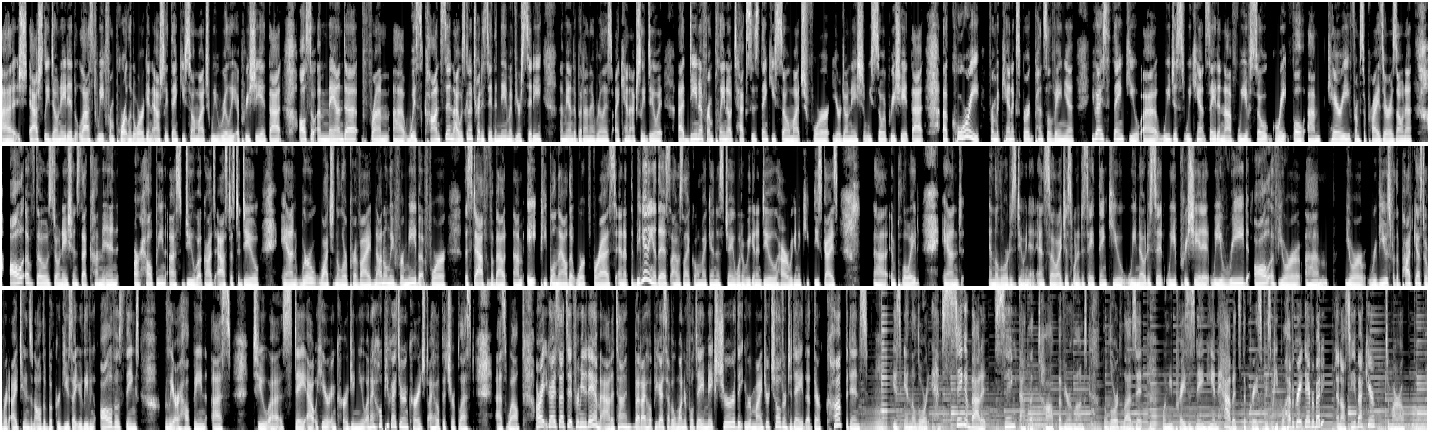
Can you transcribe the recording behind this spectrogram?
Uh, Ashley donated last week from Portland, Oregon. Ashley, thank you so much. We really appreciate that. Also, Amanda from uh, Wisconsin. I was going to try to say the name of your city, Amanda, but then I realized I can't actually do it. Uh, Dina from Plano, Texas. Thank you so much for your donation. We so appreciate that. Uh, Corey from Mechanicsburg, Pennsylvania. You guys, thank you. Uh, we just, we can't say it enough. We are so grateful um, Carrie from Surprise, Arizona. All of those donations that come in are helping us do what God's asked us to do. And we're watching the Lord provide not only for me, but for the staff of about um, eight people now that work for us. And at the beginning of this, I was like, oh my goodness, Jay, what are we going to do? How are we going to keep these guys uh, employed? And and the Lord is doing it. And so I just wanted to say thank you. We notice it. We appreciate it. We read all of your um, your reviews for the podcast over at iTunes and all the book reviews that you're leaving. All of those things really are helping us to uh, stay out here encouraging you. And I hope you guys are encouraged. I hope that you're blessed as well. All right, you guys, that's it for me today. I'm out of time, but I hope you guys have a wonderful day. Make sure that you remind your children today that their confidence is in the Lord and sing about it. Sing at the top of your lungs. The Lord loves it when we praise his name. He inhabits the praise of his people. Have a great day, everybody, and I'll see you back here tomorrow.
